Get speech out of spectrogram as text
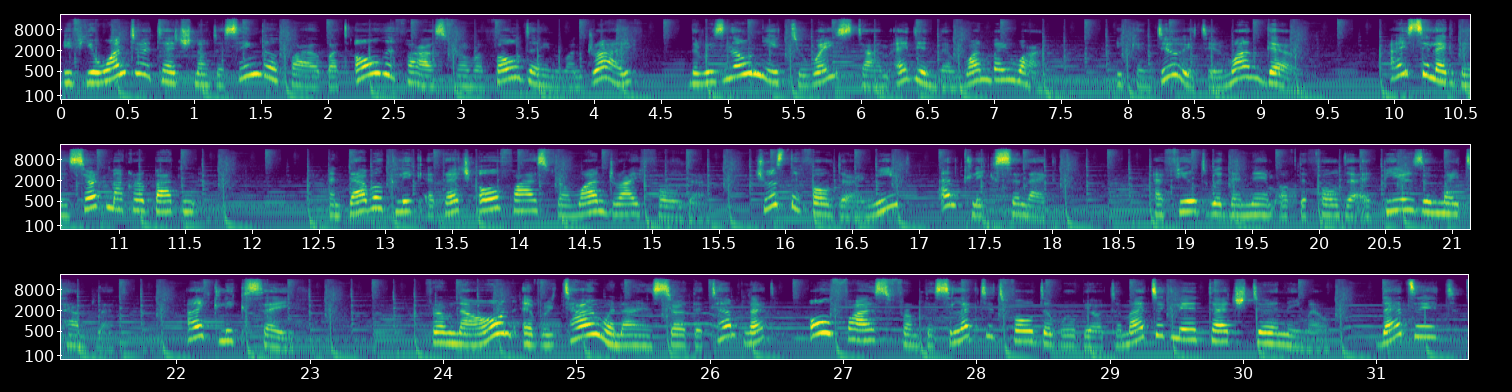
If you want to attach not a single file but all the files from a folder in OneDrive, there is no need to waste time adding them one by one. You can do it in one go. I select the Insert macro button and double-click Attach all files from OneDrive folder. Choose the folder I need and click Select. A field with the name of the folder appears in my template. I click Save. From now on, every time when I insert the template, all files from the selected folder will be automatically attached to an email. That's it!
